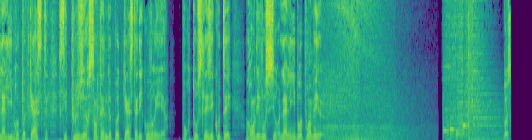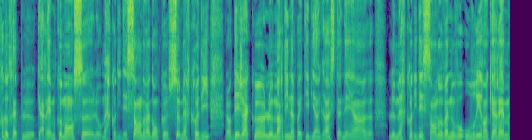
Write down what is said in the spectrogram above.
La Libre Podcast, c'est plusieurs centaines de podcasts à découvrir. Pour tous les écouter, rendez-vous sur lalibre.be. Bosco de Trèpe, le carême commence euh, le mercredi des cendres, hein, donc euh, ce mercredi. Alors déjà que le mardi n'a pas été bien gras cette année, hein, euh, le mercredi des cendres va nouveau ouvrir un carême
